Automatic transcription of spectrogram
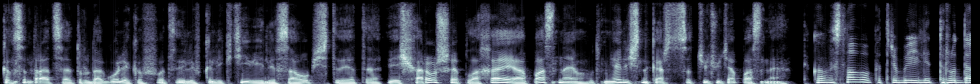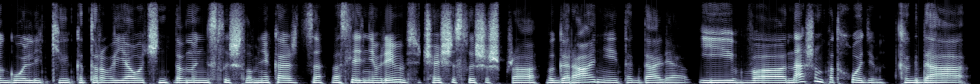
Концентрация трудоголиков вот, или в коллективе, или в сообществе – это вещь хорошая, плохая, опасная. Вот мне лично кажется, чуть-чуть опасная. Такое вы слово употребили – трудоголики, которого я очень давно не слышала. Мне кажется, в последнее время все чаще слышишь про выгорание и так далее. И в нашем подходе, когда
